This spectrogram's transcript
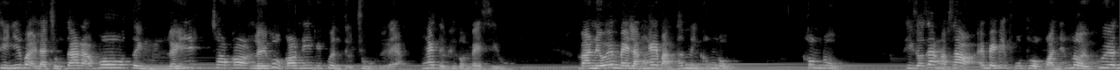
Thì như vậy là chúng ta đã vô tình lấy cho con lấy của con đi cái quyền tự chủ rồi đấy ạ ngay từ khi còn bé xíu. Và nếu em bé lắng nghe bản thân mình không đủ không đủ thì rõ ràng là sao em bé bị phụ thuộc vào những lời khuyên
